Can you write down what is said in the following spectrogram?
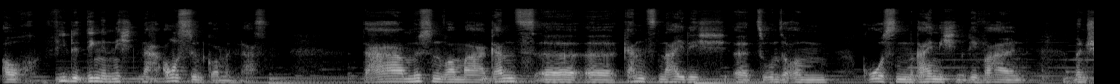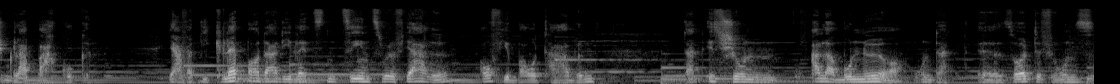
auch viele Dinge nicht nach außen kommen lassen. Da müssen wir mal ganz, äh, äh, ganz neidisch äh, zu unserem großen rheinischen Rivalen Mönchengladbach gucken. Ja, was die Klepper da die letzten 10, 12 Jahre aufgebaut haben, das ist schon à la Bonheur und das äh, sollte für uns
